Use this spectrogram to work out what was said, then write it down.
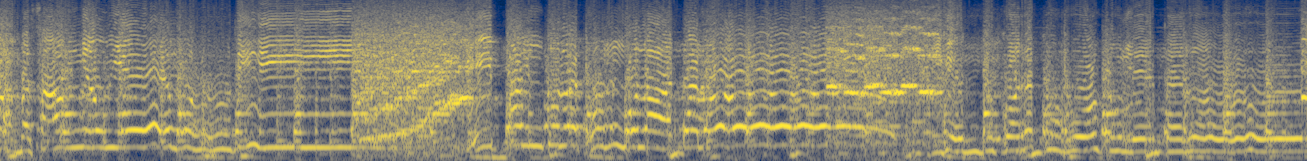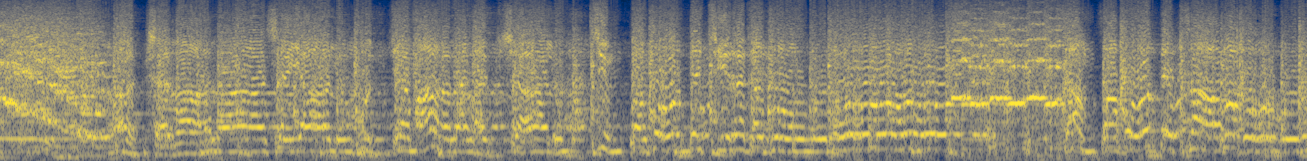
సమసామ్యం ఏముంది ఈ పందుల కుమ్ములాటలో ఎందుకొరకు ఓటులేతరో అక్షరాలాశయాలు ఉద్యమాల లక్ష్యాలు చింపబోతే చిరగబోవులో చంపబోతే చావబోవులో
